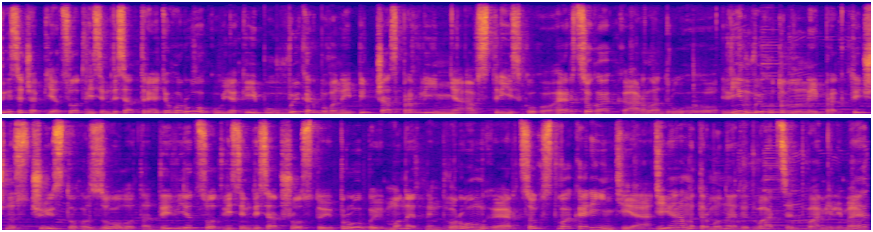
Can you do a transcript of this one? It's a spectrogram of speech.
1583 року, який був викарбуваний під час правління австрійського герцога Карла II. Він виготовлений практично з чистого золота 986-ї проби монетним двором герцогства Карінтія. Діаметр монети 22 мм,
